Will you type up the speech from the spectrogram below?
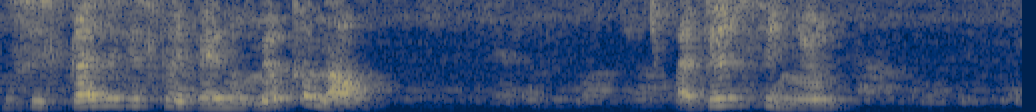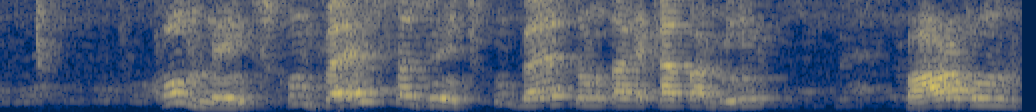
Não se esqueça de se inscrever no meu canal. Ative o sininho. Comente, conversa, gente. Conversa, manda recado pra mim. Fala com.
